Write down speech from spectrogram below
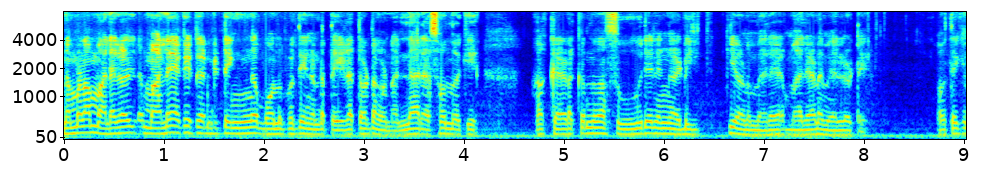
നമ്മൾ ആ മലകൾ മലയൊക്കെ കണ്ടിട്ട് ഇങ്ങനെ പോന്നപ്പോഴത്തേക്കും കണ്ട തേയിലത്തോട്ടം കണ്ടു. എന്നാ രസം നോക്കി. ആ കിടക്കുന്ന സൂര്യൻ അങ്ങ് അടിക്കുകയാണ് മല മലയുടെ മേലോട്ടെ. അപ്പോഴത്തേക്ക്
